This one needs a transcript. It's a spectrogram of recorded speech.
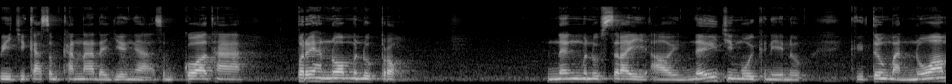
វាជាការសំខាន់ណាស់ដែលយើងសម្គាល់ថាព្រះនាំមនុស្សប្រុសនិងមនុស្សស្រីឲ្យនៅជាមួយគ្នានោះ គឺទ្រង់បាននាំ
